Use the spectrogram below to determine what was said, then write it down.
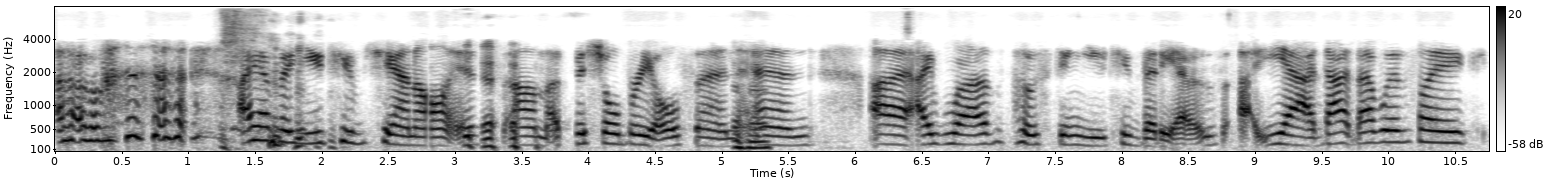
Oh, I have a YouTube channel. It's Yeah. um, official Bree Olson, Uh-huh. and uh, I love posting YouTube videos. Uh, yeah, that that was like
